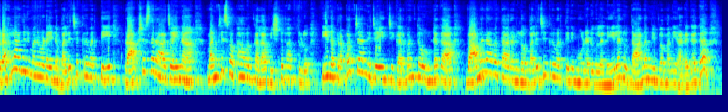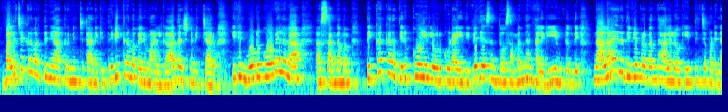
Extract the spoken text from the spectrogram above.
ప్రహ్లాదుని మనవడైన బలిచక్రవర్తి రాక్షస రాజైన మంచి స్వభావం కల విష్ణు భక్తుడు. ఈయన ప్రపంచాన్ని జయించి గర్వంతో ఉండగా వామనావతారంలో బలిచక్రవర్తిని మూడడుగుల నేలను దానం ఇవ్వమని అడగగా బలిచక్రవర్తిని ఆక్రమించటానికి త్రివిక్రమ పెరుమాళ్గా దర్శనమిచ్చారు. ఇది మూడు కోవెలల సంగమం. తిక్కక్కర తిరుక్కోయిలూరు కూడా ఈ దివ్య దేశంతో సంబంధం కలిగి ఉంటుంది. నాలాయన దివ్య ప్రబంధాలలో కీర్తించబడిన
